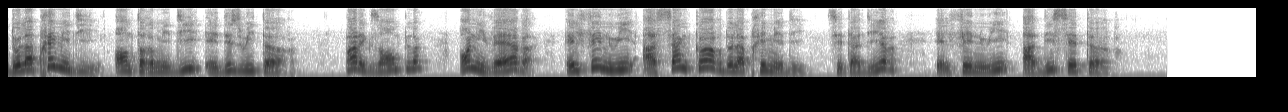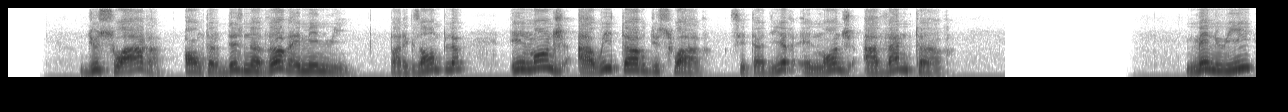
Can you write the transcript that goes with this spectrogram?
De l'après-midi, entre midi et 18 heures. Par exemple, en hiver, il fait nuit à 5 heures de l'après-midi, c'est-à-dire il fait nuit à 17 heures. Du soir, entre 19h et minuit. Par exemple, il mange à 8 heures du soir, c'est-à-dire il mange à 20 heures. Minuit,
